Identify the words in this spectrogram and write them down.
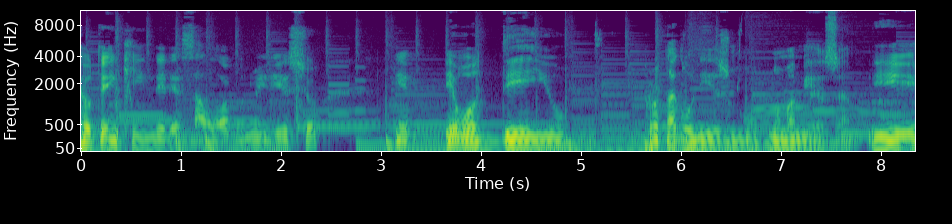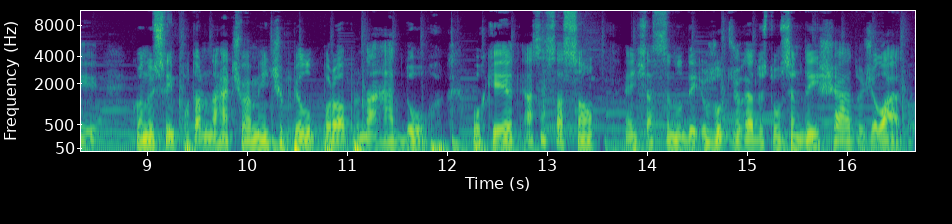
eu tenho que endereçar logo no início. Eu odeio protagonismo numa mesa. E quando isso é imputado narrativamente pelo próprio narrador, porque a sensação a gente está sendo de... os outros jogadores estão sendo deixados de lado.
